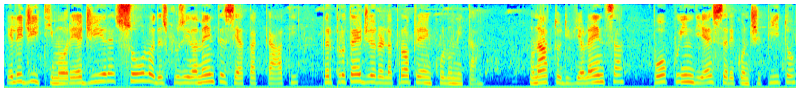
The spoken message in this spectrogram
è legittimo reagire solo ed esclusivamente se attaccati per proteggere la propria incolumità. Un atto di violenza può quindi essere concepito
